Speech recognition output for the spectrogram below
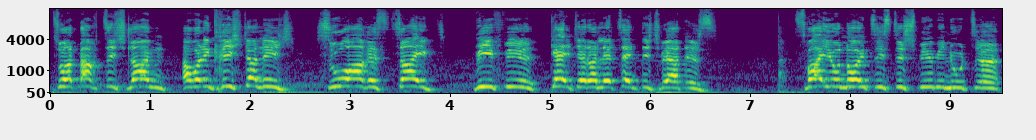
Suat macht sich lang, aber den kriegt er nicht. Suarez zeigt, wie viel Geld er dann letztendlich wert ist. 92. Spielminute.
